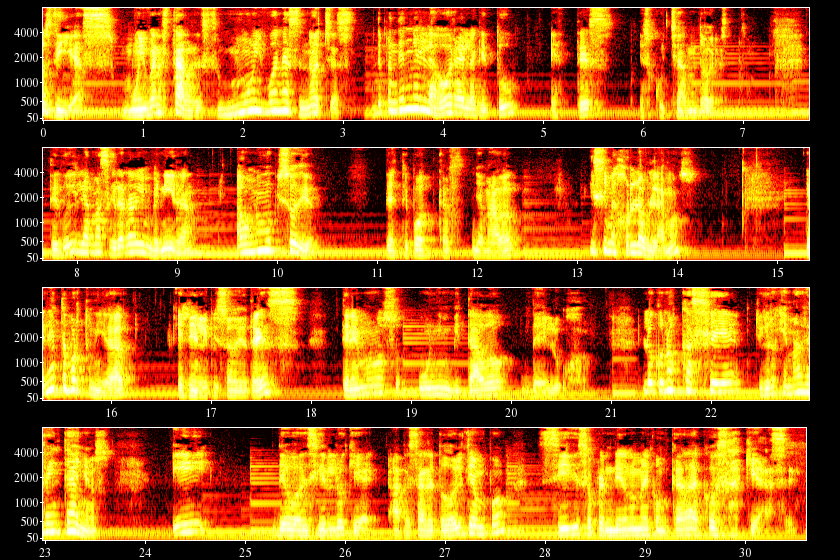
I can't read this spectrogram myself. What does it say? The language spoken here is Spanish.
buenos días, muy buenas tardes, muy buenas noches, dependiendo de la hora en la que tú estés escuchando esto. Te doy la más grata bienvenida a un nuevo episodio de este podcast llamado ¿Y si mejor lo hablamos? En esta oportunidad, en el episodio 3, tenemos un invitado de lujo. Lo conozco hace, yo creo que más de 20 años. Y debo decirlo que, a pesar de todo el tiempo, sigue sorprendiéndome con cada cosa que hace.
